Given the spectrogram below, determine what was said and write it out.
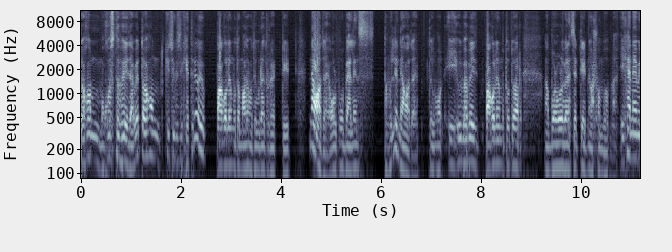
যখন মুখস্থ হয়ে যাবে, তখন কিছু কিছু ক্ষেত্রে ওই পাগলের মতো মাঝে মাঝে উড়া ধরে ট্রেড নেওয়া যায়। অল্প ব্যালেন্স হলে নেওয়া যায়। তো এই ওইভাবে পাগলের মতো তো আর বড় বড় ব্যালেন্সের ট্রেড নেওয়া সম্ভব না। এখানে আমি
